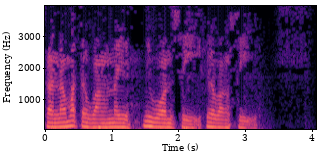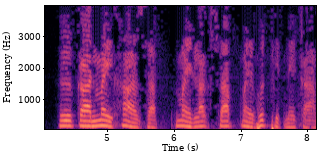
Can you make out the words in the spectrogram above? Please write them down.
การระมัดระวังในนิวรณ์สี่คือวังสี่คือการไม่ฆ่าสัตว์ ไม่ลักทรัพย์ไม่พูดผิดในกาม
